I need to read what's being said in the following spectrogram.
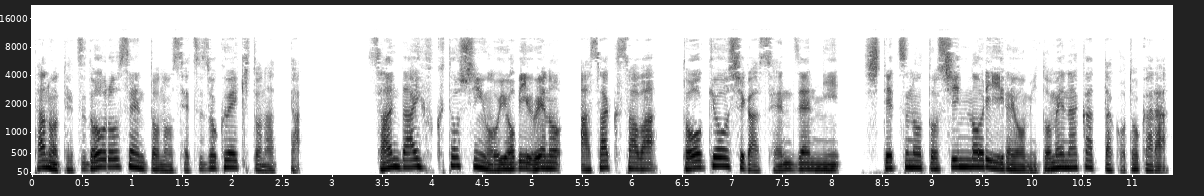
他の鉄道路線との接続駅となった。三大副都心及び上野、浅草は、東京市が戦前に、私鉄の都心乗り入れを認めなかったことから、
